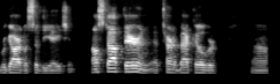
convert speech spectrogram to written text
regardless of the agent. I'll stop there and uh, turn it back over. uh,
